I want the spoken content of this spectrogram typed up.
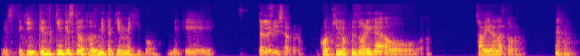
Este, ¿quién, quién, quién crees que lo transmite aquí en México? ¿De que Televisa, bro. Joaquín López Dóriga o Javier Alatorre?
